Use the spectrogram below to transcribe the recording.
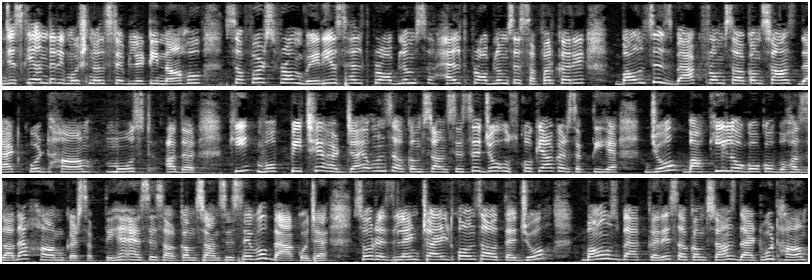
जिसके अंदर इमोशनल स्टेबिलिटी ना हो suffers from various health problems health problem से सफ़र करे bounces back from circumstances that could harm most other कि वो पीछे हट जाए उन सर्कमस्टांसिस से जो उसको क्या कर सकती है, जो बाकी लोगों को बहुत ज़्यादा हार्म कर सकती हैं, ऐसे सर्कमस्टांसिस से वो बैक हो जाए। सो रेजिलेंट चाइल्ड कौन सा होता है? जो बाउंस बैक करे circumstances that would harm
